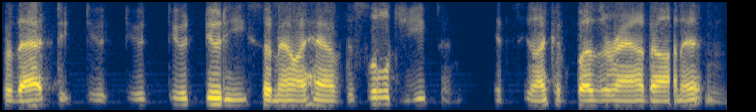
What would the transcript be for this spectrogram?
for that du- du- du- du- duty. So now I have this little Jeep, and it's you know I could buzz around on it, and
